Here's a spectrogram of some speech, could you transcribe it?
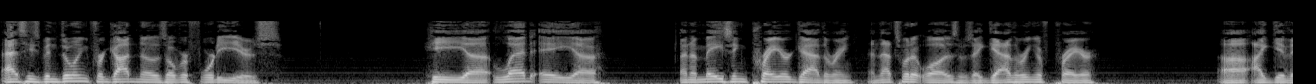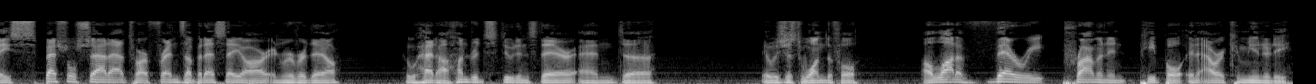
As he's been doing for God knows over 40 years. He uh, led a uh, an amazing prayer gathering, and that's what it was. It was a gathering of prayer. Uh, I give a special shout out to our friends up at SAR in Riverdale, who had a hundred students there, and uh, it was just wonderful. A lot of very prominent people in our community,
